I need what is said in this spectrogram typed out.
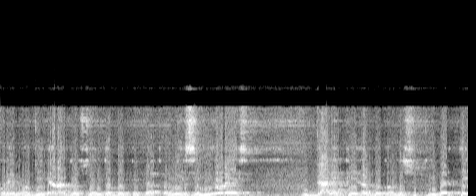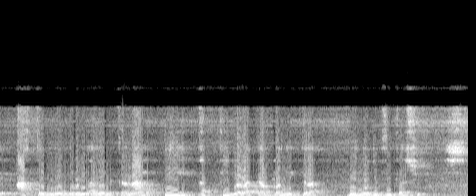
Queremos llegar a 224 mil seguidores. Dale clic al botón de suscribirte, hazte miembro ya del canal y activa la campanita de notificaciones.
